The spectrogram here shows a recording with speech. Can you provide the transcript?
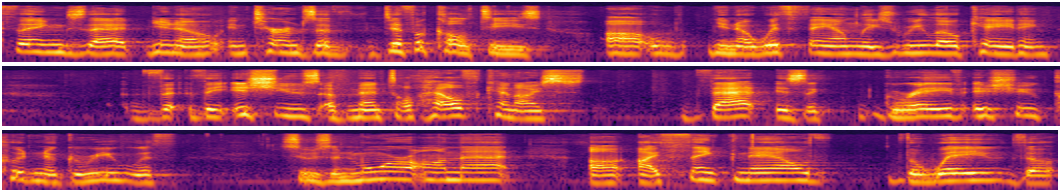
things that, you know, in terms of difficulties, uh, you know, with families relocating, the, the issues of mental health, can I, that is a grave issue, couldn't agree with Susan Moore on that. Uh, I think now the way the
